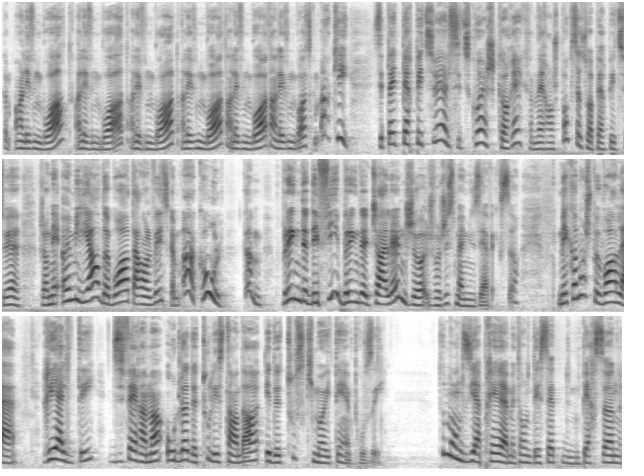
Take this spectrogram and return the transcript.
Comme enlève une boîte, enlève une boîte, enlève une boîte, enlève une boîte, enlève une boîte, enlève une boîte. C'est comme, OK, c'est peut-être perpétuel. C'est du quoi? Je suis correct. Ça me dérange pas que ce soit perpétuel. J'en ai un milliard de boîtes à enlever. C'est comme, ah, cool. Comme, bring the défi, bring the challenge. Je je vais juste m'amuser avec ça. Mais comment je peux voir la réalité différemment au-delà de tous les standards et de tout ce qui m'a été imposé? Tout le monde dit après, euh, mettons, le décès d'une personne,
